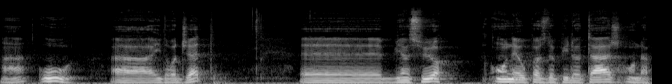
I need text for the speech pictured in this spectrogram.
hein, ou à hydrojet. Et bien sûr, on est au poste de pilotage, on n'a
